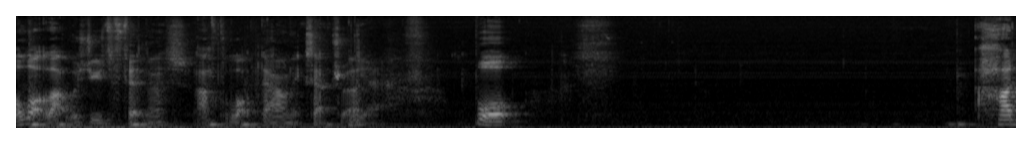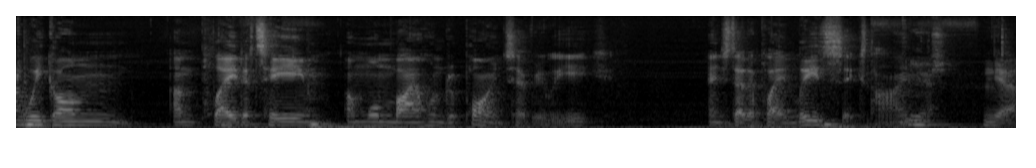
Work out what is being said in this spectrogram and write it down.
a lot of that was due to fitness after lockdown, etc. Yeah, But had we gone and played a team and won by 100 points every week instead of playing Leeds six times, Yeah. yeah,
